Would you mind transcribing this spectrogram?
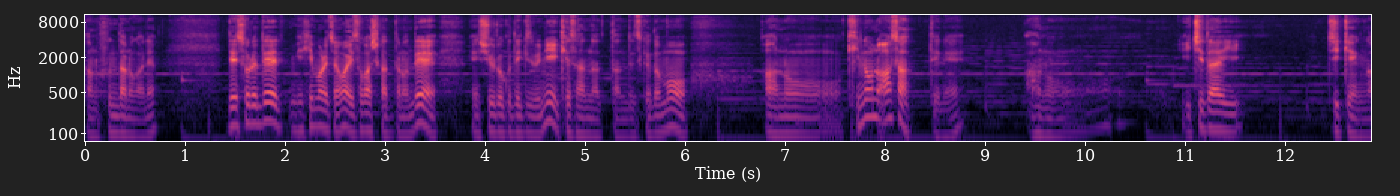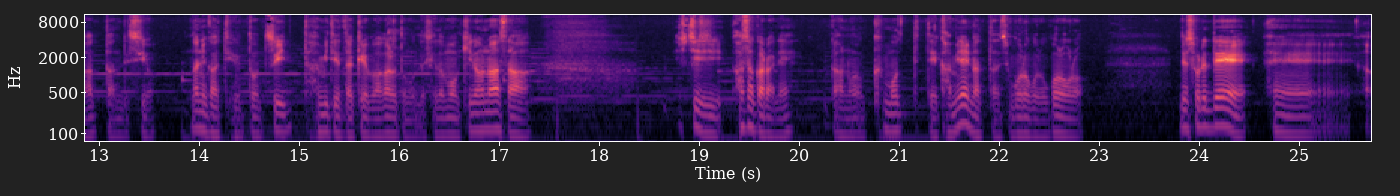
あの踏んだのがね。でそれでひまわりちゃんは忙しかったので収録できずに今朝になったんですけどもあの昨日の朝ってねあの一大事件があったんですよ。何かっていうとツイッター見ていただければ分かると思うんですけども昨日の朝7時朝からねあの曇ってて雷になったんですよ。ゴロゴロゴロゴロ。でそれで、えー、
